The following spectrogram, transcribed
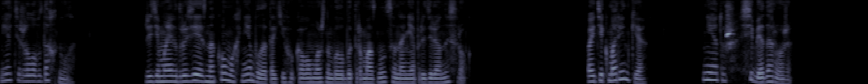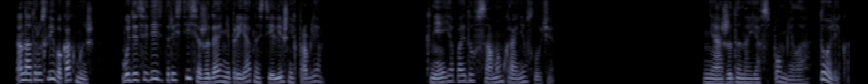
Я тяжело вздохнула. Среди моих друзей и знакомых не было таких, у кого можно было бы тормознуться на неопределенный срок. Пойти к Маринке? Нет уж, себе дороже. Она труслива, как мышь, будет сидеть и трястись, ожидая неприятностей и лишних проблем. К ней я пойду в самом крайнем случае. Неожиданно я вспомнила Толика.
